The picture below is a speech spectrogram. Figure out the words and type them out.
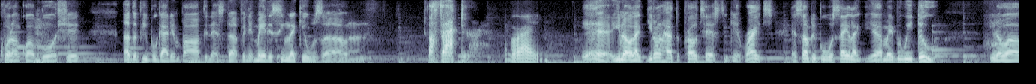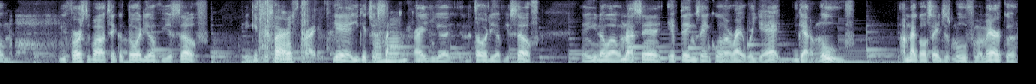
quote unquote bullshit other people got involved in that stuff and it made it seem like it was um a factor Right. yeah you know like you don't have to protest to get rights and some people will say like yeah maybe we do you know um you first of all take authority over yourself and get yourself First. right yeah you get yourself Mhm. right you got an authority of yourself and you know uh, i'm not saying if things ain't going right where you're at you gotta move i'm not gonna say just move from america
